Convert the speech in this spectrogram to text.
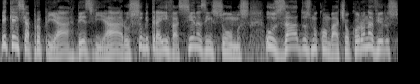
E quem se apropriar, desviar ou subtrair vacinas e insumos usados no combate ao coronavírus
